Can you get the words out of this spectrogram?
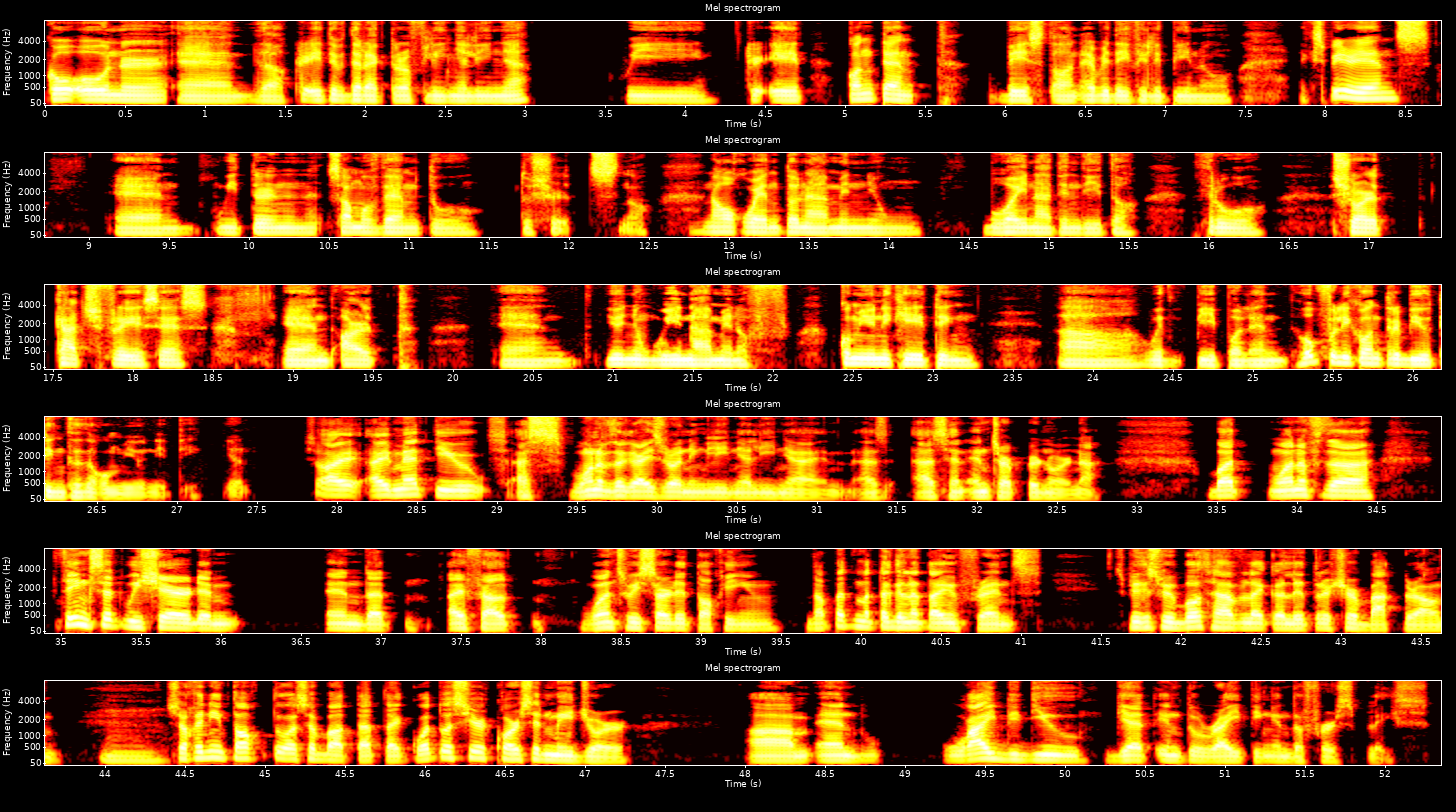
co-owner, and the creative director of Linya Linya. We create content based on everyday Filipino experience and we turn some of them to to shirts, no. Nakukwento namin yung buhay natin dito through short catchphrases and art and yun yung way namin of communicating uh, with people and hopefully contributing to the community. Yun. So I, I met you as one of the guys running Linya Linya and as as an entrepreneur na. But one of the things that we shared and and that I felt once we started talking, dapat matagal na tayong friends. It's because we both have like a literature background. Mm. So can you talk to us about that? Like what was your course and major? Um and why did you get into writing in the first place?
